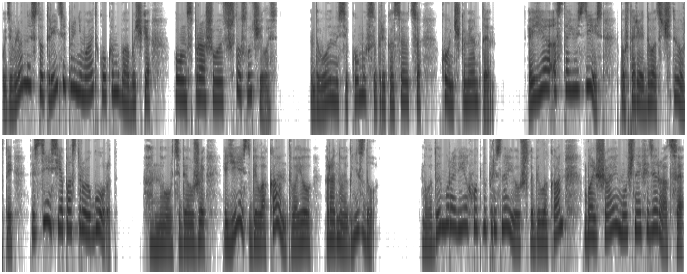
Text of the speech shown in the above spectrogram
Удивленный 103 принимает кокон бабочки. Он спрашивает, что случилось. Двое насекомых соприкасаются кончиками антенн. «Я остаюсь здесь», — повторяет 24-й. «Здесь я построю город. Но у тебя уже есть Белокан, твое родное гнездо. Молодой муравей охотно признает, что Белокан — большая и мощная федерация,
